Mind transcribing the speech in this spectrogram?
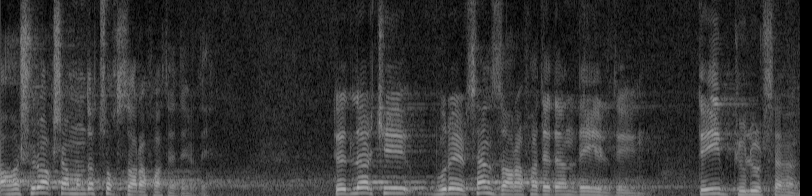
Aşura axşamında çox zarafat edirdi. Dedilər ki, Bureyr, sən zarafat edən deyildin, deyib gülürsən.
